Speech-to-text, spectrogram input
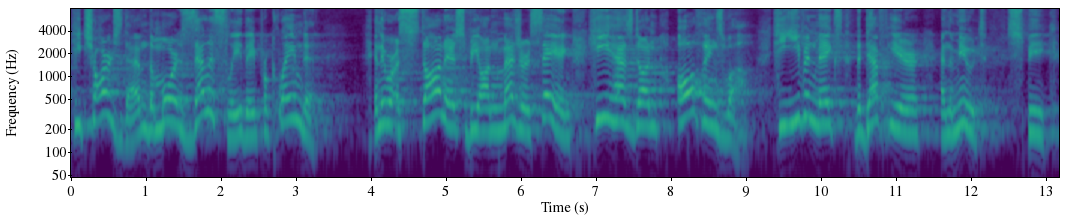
he charged them, the more zealously they proclaimed it. And they were astonished beyond measure, saying, He has done all things well. He even makes the deaf hear and the mute speak.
